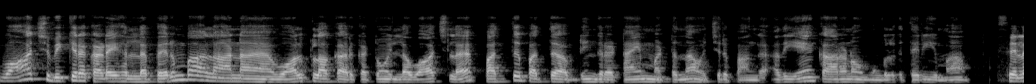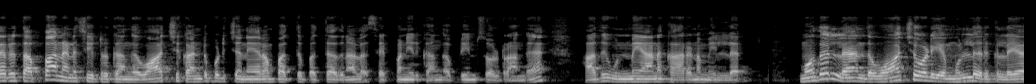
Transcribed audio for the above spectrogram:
வாட்ச் விற்கிற கடைகளில் பெரும்பாலான வால் கிளாக்காக இருக்கட்டும், இல்லை வாட்ச்சில் பத்து பத்து அப்படிங்கிற டைம் மட்டும்தான் வச்சுருப்பாங்க அது ஏன் காரணம் உங்களுக்கு தெரியுமா? சிலர் தப்பாக நினச்சிட்டு இருக்காங்க. வாட்ச் கண்டுபிடிச்ச நேரம் பத்து பத்து அதனால் செட் பண்ணியிருக்காங்க அப்படின்னு சொல்கிறாங்க அது உண்மையான காரணம் இல்லை முதல்ல அந்த வாட்சோடைய முள் இருக்கு இல்லையா?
